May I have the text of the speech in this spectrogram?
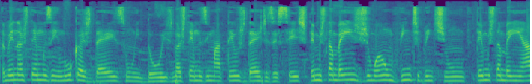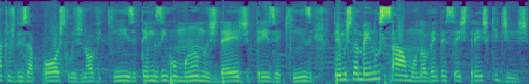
Também nós temos em Lucas 10, 1 e 2, nós temos em Mateus 10, 16, temos também em João 20, 21, temos também em Atos dos Apóstolos 9, 15, temos em Romanos 10, de 13 a 15, temos também no Salmo 96, 3, que diz:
